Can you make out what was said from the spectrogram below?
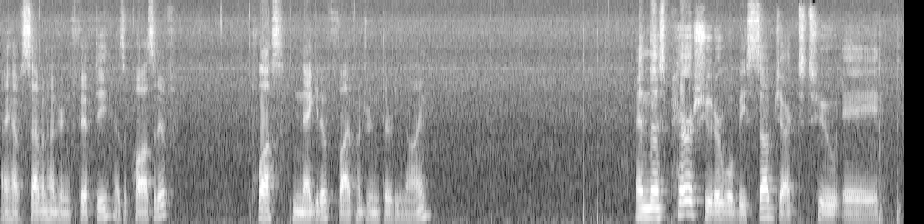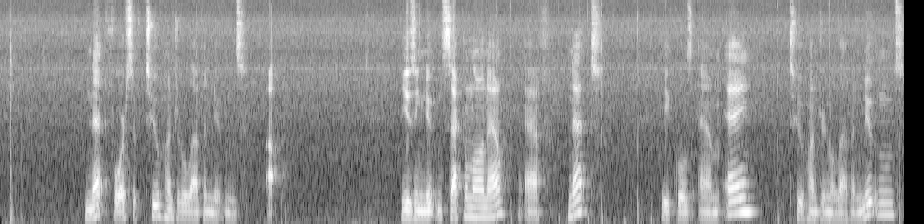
I have 750 as a positive plus negative 539. And this parachuter will be subject to a net force of 211 newtons up. Using Newton's second law now, F net equals MA, 211 newtons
